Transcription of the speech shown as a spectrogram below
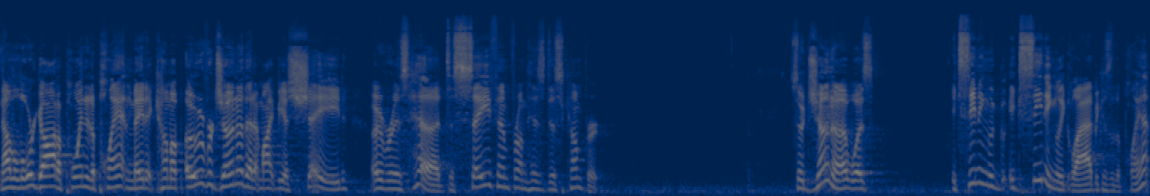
Now the Lord God appointed a plant and made it come up over Jonah that it might be a shade over his head to save him from his discomfort. So Jonah was exceedingly, exceedingly glad because of the plant.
